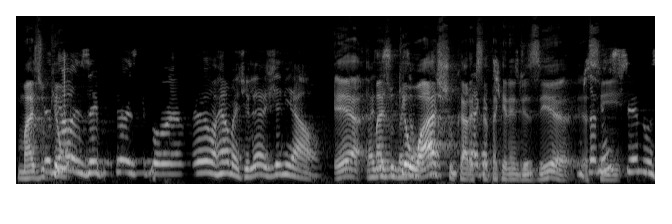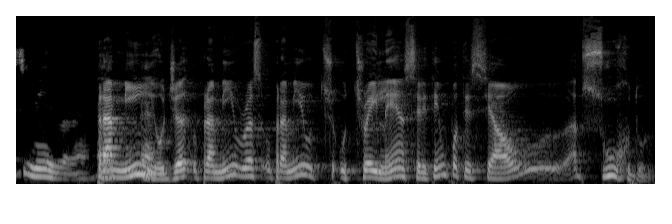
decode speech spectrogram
Mas o que eu. Um exemplo, um exemplo, eu, realmente, ele é genial. É, mas, mas o que eu acho, cara, que você tá querendo dizer. Não assim, nem ser nesse nível, né? Pra é, mim, é. o, pra mim, o, Russell, pra mim o, o Trey Lance ele tem um potencial absurdo.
